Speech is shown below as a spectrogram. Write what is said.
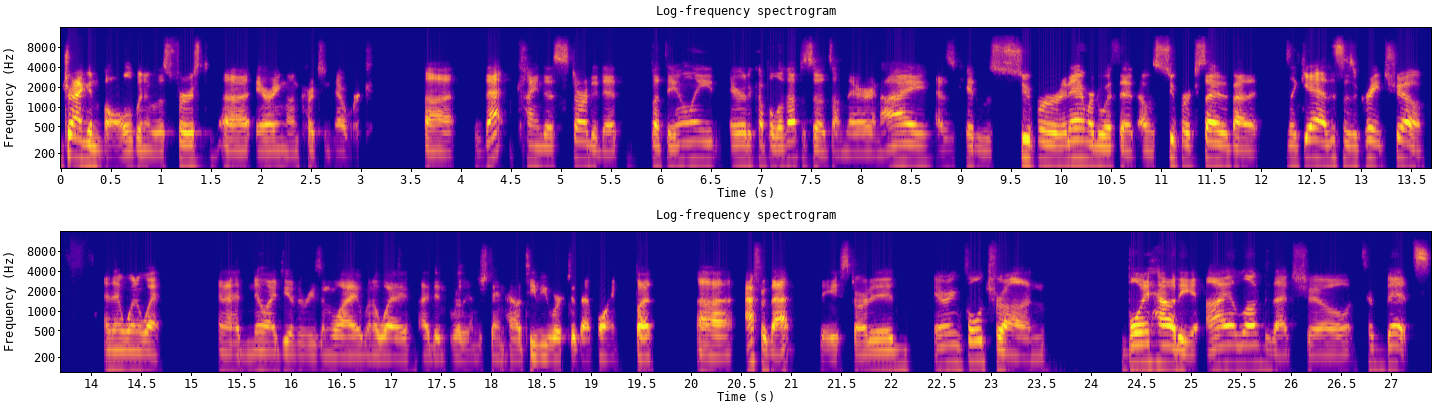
Dragon Ball when it was first uh, airing on Cartoon Network. Uh, that kind of started it but they only aired a couple of episodes on there. And I, as a kid, was super enamored with it. I was super excited about it. I was like, yeah, this is a great show. And then went away. And I had no idea the reason why it went away. I didn't really understand how TV worked at that point. But uh, after that, they started airing Voltron. Boy, howdy, I loved that show to bits.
